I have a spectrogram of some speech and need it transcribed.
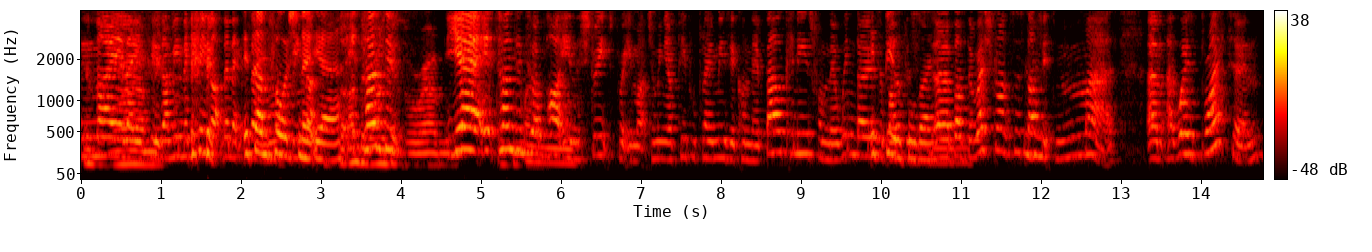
annihilated. I mean, the clean up the next It's day. must be unfortunate, yeah. The It underground turns in- gets. Yeah, it turns It's into a party in the streets pretty much. I mean, you have people playing music on their balconies, from their windows, It's above, beautiful, the, though. uh, above the restaurants and stuff. Mhm. It's mad. Um, uh, whereas Brighton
